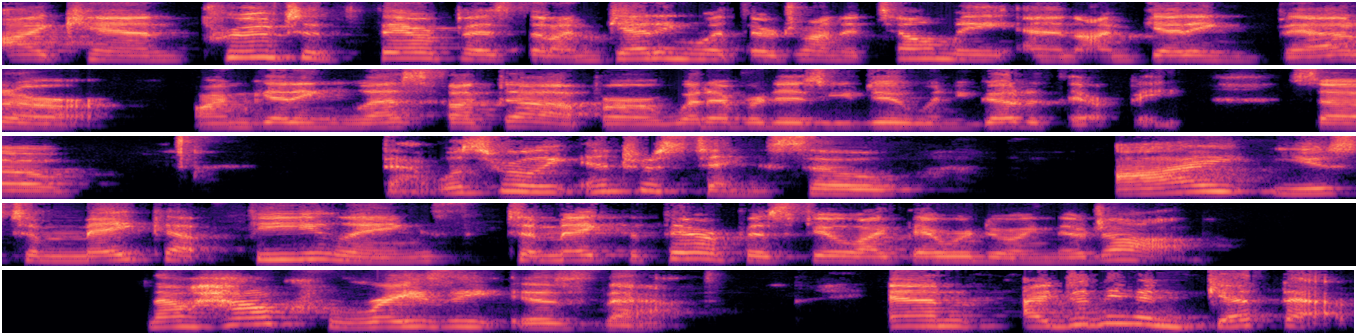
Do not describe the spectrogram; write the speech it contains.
I can prove to the therapist that I'm getting what they're trying to tell me and I'm getting better or I'm getting less fucked up or whatever it is you do when you go to therapy. So that was really interesting. So I used to make up feelings to make the therapist feel like they were doing their job. Now, how crazy is that? And I didn't even get that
